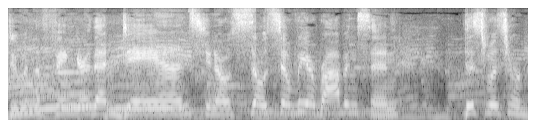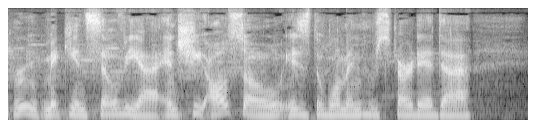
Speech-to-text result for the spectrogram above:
Doing the finger that dance. You know, so Sylvia Robinson, this was her group, Mickey and Sylvia. And she also is the woman who started uh,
